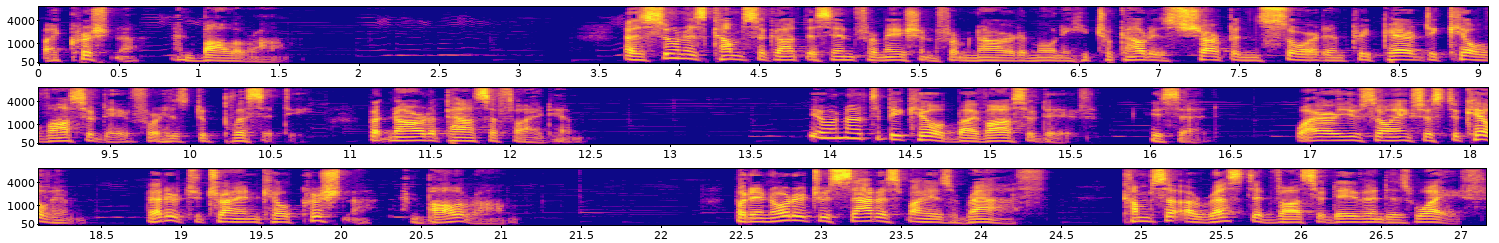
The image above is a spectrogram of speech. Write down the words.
by Krishna and Balaram. As soon as Kamsa got this information from Narada Muni, he took out his sharpened sword and prepared to kill Vasudeva for his duplicity. But Narada pacified him. You are not to be killed by Vasudeva, he said. Why are you so anxious to kill him? Better to try and kill Krishna and Balaram. But in order to satisfy his wrath, Kamsa arrested Vasudeva and his wife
